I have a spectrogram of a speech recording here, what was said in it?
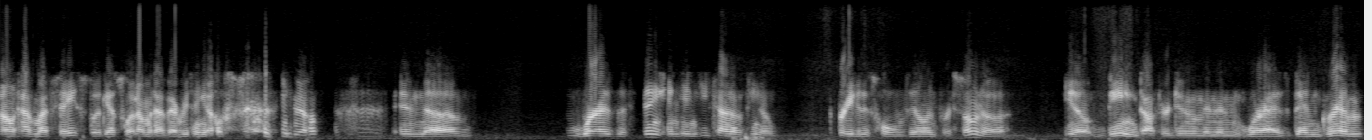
I don't have my face, but guess what? I'm gonna have everything else. you know, and um, whereas the thing, and, and he kind of you know created this whole villain persona, you know, being Doctor Doom, and then whereas Ben Grimm,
